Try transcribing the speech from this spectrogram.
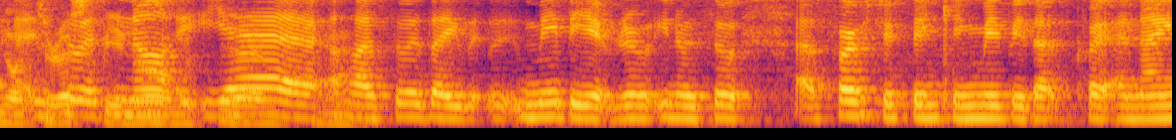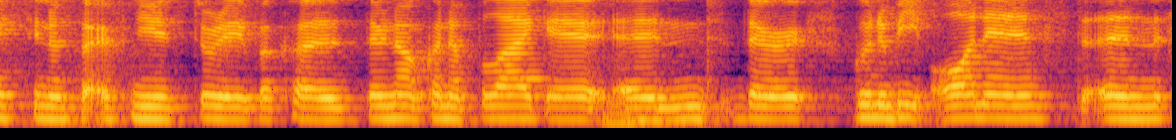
not and so it's not, wrong. yeah, yeah. Uh, so like maybe it, you know, so at first you're thinking maybe that's quite a nice, you know, sort of news story because they're not going to blag it mm-hmm. and they're going to be honest and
